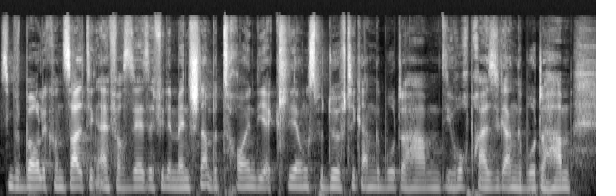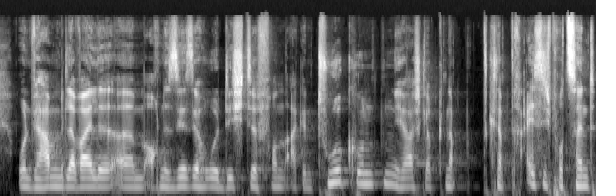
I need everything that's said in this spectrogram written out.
sind wir bei Ole Consulting einfach sehr, sehr viele Menschen am Betreuen, die erklärungsbedürftige Angebote haben, die hochpreisige Angebote haben. Und wir haben mittlerweile ähm, auch eine sehr, sehr hohe Dichte von Agenturkunden. Ja, ich glaube, knapp, knapp 30 Prozent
